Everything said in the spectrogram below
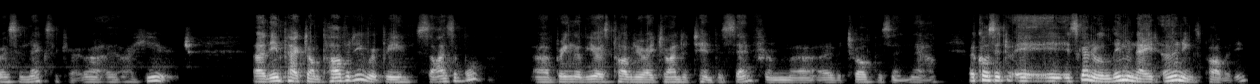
US and Mexico, are, are huge. Uh, the impact on poverty would be sizable, uh, bring the US poverty rate to under 10% from uh, over 12% now. Of course, it, it, it's going to eliminate earnings poverty,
